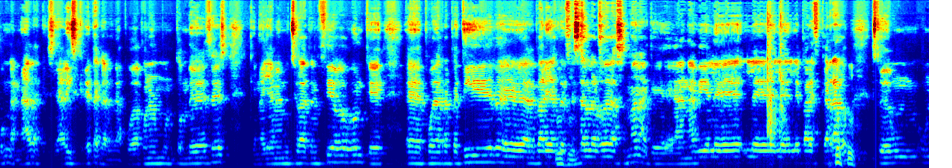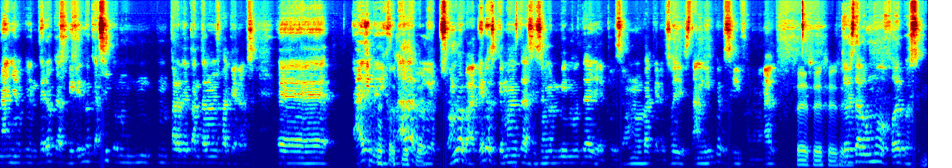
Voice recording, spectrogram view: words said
ponga nada, que sea discreta, que la pueda poner un montón de veces, que no llame mucho la atención, que eh, pueda repetir eh, varias veces a lo largo de la semana, que a nadie le, le, le, parezca raro. Estuve un, un, año entero viviendo casi con un, par de pantalones vaqueros. Eh, Nadie me dijo nada, porque son los vaqueros, ¿qué más da? Si son los mismos de ayer, pues son los vaqueros. Oye, están limpios, sí, fenomenal. Sí, sí, sí, Entonces, de algún modo, joder, pues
